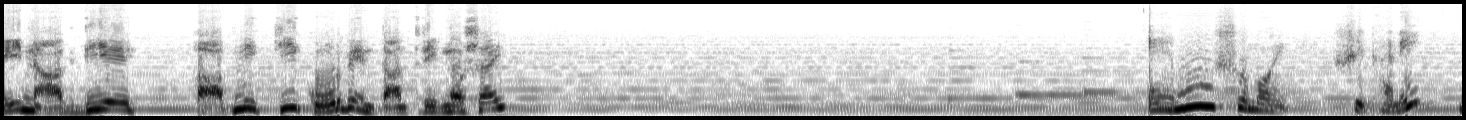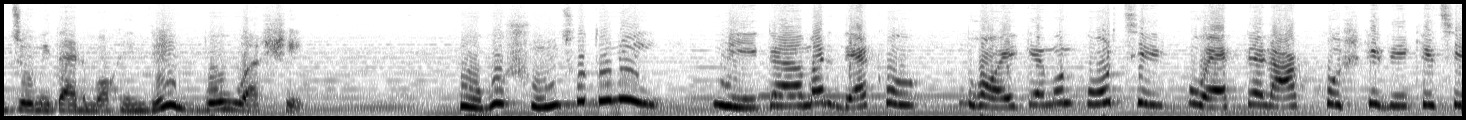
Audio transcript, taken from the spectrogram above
এই নাক দিয়ে আপনি কি করবেন তান্ত্রিক মশাই? এমন সময় সেখানে জমিদার মহেন্দ্রের বউ আসে। ওগো শুনছো তুমি? মেয়েটা আমার দেখো ভয় কেমন করছে। ও একটা রাক্ষসকে দেখেছে।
